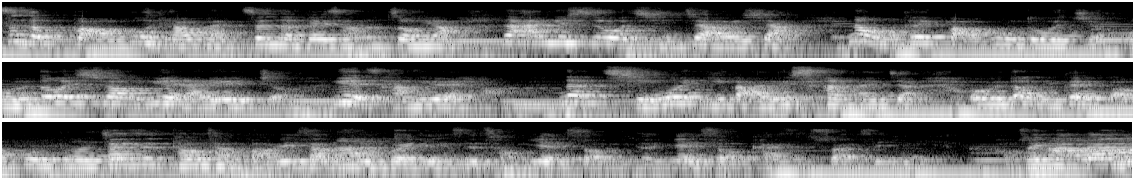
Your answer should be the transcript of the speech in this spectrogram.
这个保护条款真的非常的重要。那安律师，我请教一下，那我们可以保护多久？我们都会希望越来越久，越长越好。那请问以法律上来讲，我们到底可以保护多久？但是通常法律上是规定是从验收，你的验收开始算是一年。所以呢，当然你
